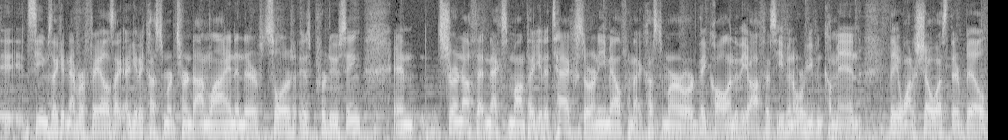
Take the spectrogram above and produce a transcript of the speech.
It seems like it never fails. I, get a customer turned online and their solar is producing, and sure enough, that next month I get a text or an email from that customer, or they call into the office even, or even come in. They want to show us their bill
